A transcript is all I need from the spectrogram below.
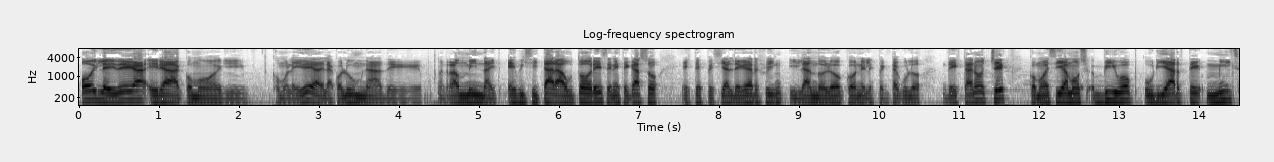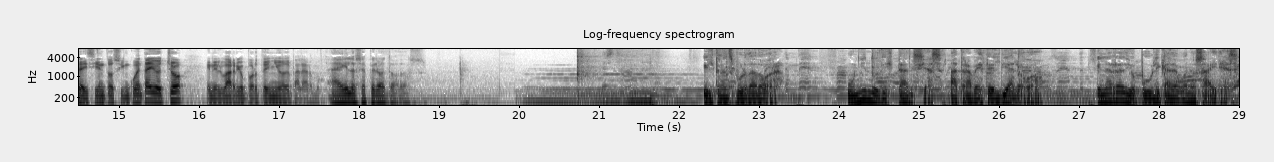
hoy la idea era como el como la idea de la columna de Round Midnight es visitar a autores, en este caso este especial de Gershwin, hilándolo con el espectáculo de esta noche, como decíamos, Bebop Uriarte 1658 en el barrio porteño de Palermo. Ahí los espero a todos. El transbordador. Uniendo distancias a través del diálogo. En la radio pública de Buenos Aires.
